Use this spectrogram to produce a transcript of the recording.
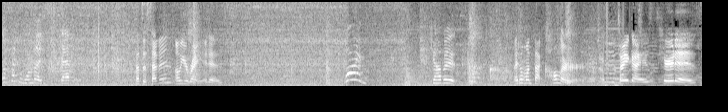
looks like a one by seven. That's a seven? Oh, you're right, it is. One! Yeah, but I don't want that color. Alright guys, here it is.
